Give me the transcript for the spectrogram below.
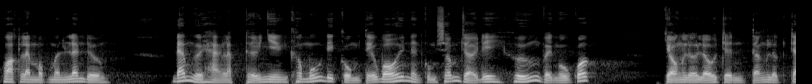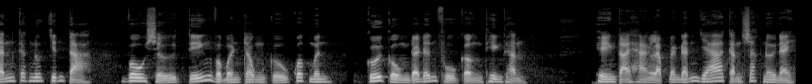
hoặc là một mình lên đường. Đám người Hàng Lập tự nhiên không muốn đi cùng tiểu bối nên cũng sớm rời đi hướng về ngũ quốc. Chọn lựa lộ trình tận lực tránh các nước chính tà, vô sự tiến vào bên trong cửu quốc minh, cuối cùng đã đến phụ cận thiên thành. Hiện tại Hàng Lập đang đánh giá cảnh sát nơi này,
